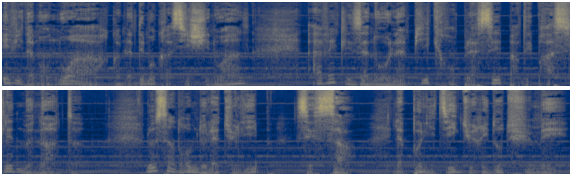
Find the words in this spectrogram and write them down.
évidemment noirs comme la démocratie chinoise, avec les anneaux olympiques remplacés par des bracelets de menottes. Le syndrome de la tulipe, c'est ça, la politique du rideau de fumée.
